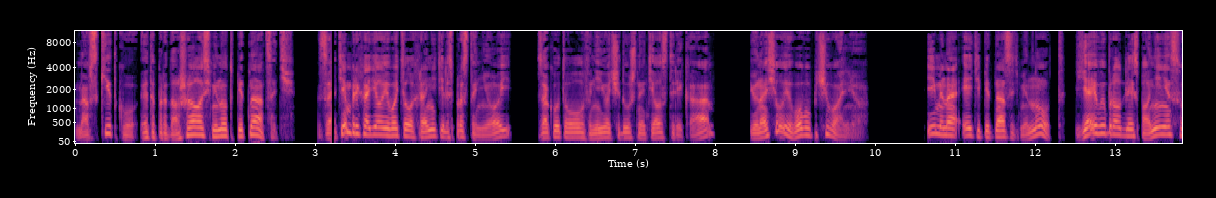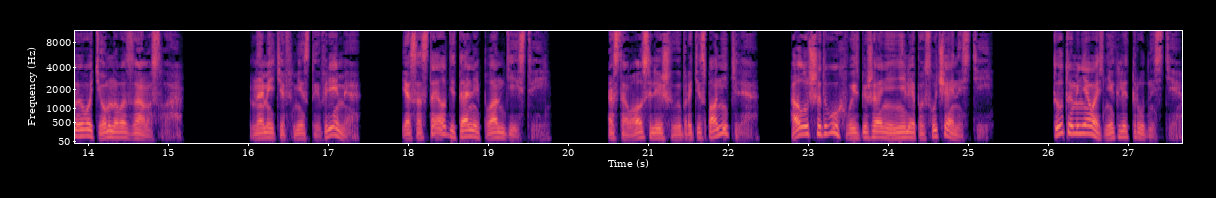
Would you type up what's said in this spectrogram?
Навскидку это продолжалось минут пятнадцать. Затем приходил его телохранитель с простыней, закутывал в нее чедушное тело старика и уносил его в опочивальню. Именно эти пятнадцать минут я и выбрал для исполнения своего темного замысла. Наметив место и время, я составил детальный план действий. Оставалось лишь выбрать исполнителя, а лучше двух во избежание нелепых случайностей. Тут у меня возникли трудности.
